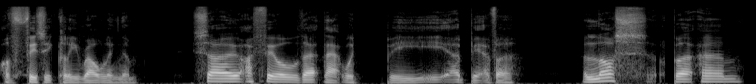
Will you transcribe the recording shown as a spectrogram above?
of physically rolling them. So I feel that that would be a bit of a, a loss, but um,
